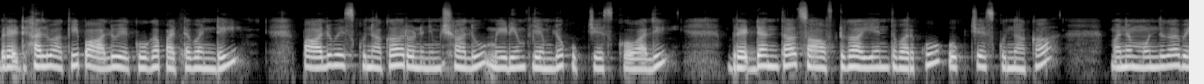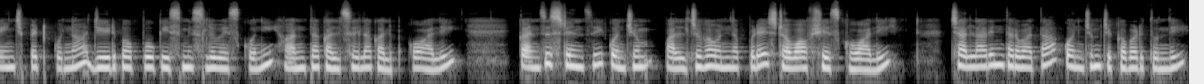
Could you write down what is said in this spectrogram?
బ్రెడ్ హల్వాకి పాలు ఎక్కువగా పట్టవండి. పాలు వేసుకున్నాక రెండు నిమిషాలు మీడియం ఫ్లేమ్లో కుక్ చేసుకోవాలి. బ్రెడ్ అంతా సాఫ్ట్గా అయ్యేంత వరకు కుక్ చేసుకున్నాక మనం ముందుగా వేయించి పెట్టుకున్న జీడిపప్పు కిస్మిస్లు వేసుకొని అంతా కలిసేలా కలుపుకోవాలి. కన్సిస్టెన్సీ కొంచెం పల్చగా ఉన్నప్పుడే స్టవ్ ఆఫ్ చేసుకోవాలి. చల్లారిన తర్వాత కొంచెం చిక్కబడుతుంది.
